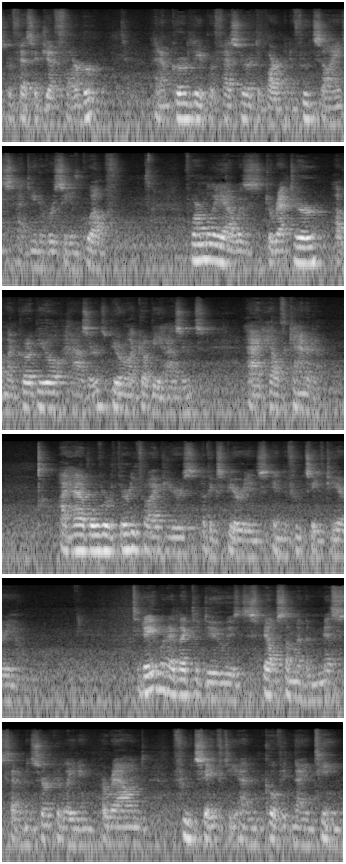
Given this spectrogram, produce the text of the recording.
Professor Jeff Farber, and I'm currently a professor at the Department of Food Science at the University of Guelph. Formerly, I was Director of Microbial Hazards, Bureau of Microbial Hazards, at Health Canada. I have over 35 years of experience in the food safety area. Today, what I'd like to do is dispel some of the myths that have been circulating around food safety and COVID 19.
